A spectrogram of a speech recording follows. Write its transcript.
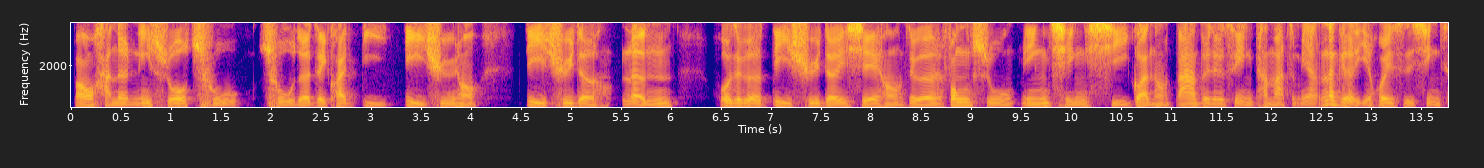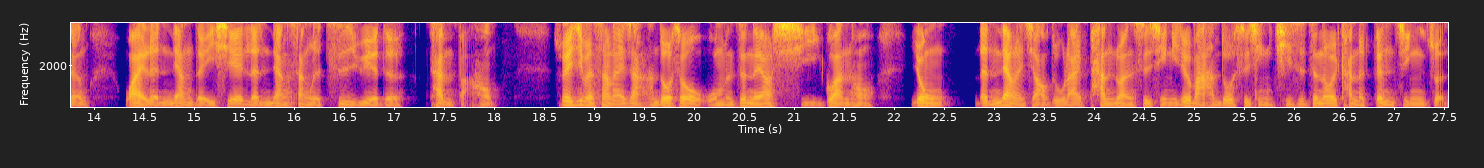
包含了你所处处的这块地地区哈，地区的人或这个地区的一些哈，这个风俗民情习惯哈，大家对这个事情看法怎么样？那个也会是形成外能量的一些能量上的制约的看法哈。所以基本上来讲，很多时候我们真的要习惯哈用。能量的角度来判断事情，你就把很多事情其实真的会看得更精准。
